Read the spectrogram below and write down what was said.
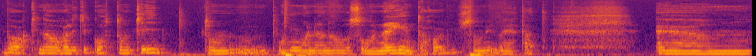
vakna och ha lite gott om tid på morgnarna och så när jag inte har som vi vet att ehm,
